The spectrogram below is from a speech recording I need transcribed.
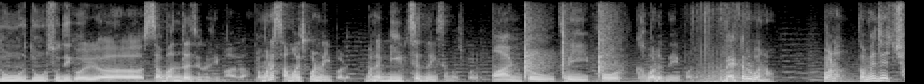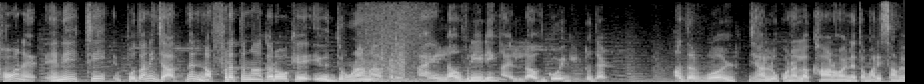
દૂર દૂર સુધી કોઈ સંબંધ જ નથી મારા. મને સમજ પણ નહીં પડે. મને બીટ્સ જ નહીં સમજ પડે. વન ટુ થ્રી ફોર ખબર જ નહીં પડે. બેટર બનો પણ તમે જે છો ને એનીથી પોતાની જાતને નફરત ના કરો કે એવી ધૃણા ના કરો. I love reading I love going into that other world જ્યાં લોકોના લખાણ હોય ને તમારી સામે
